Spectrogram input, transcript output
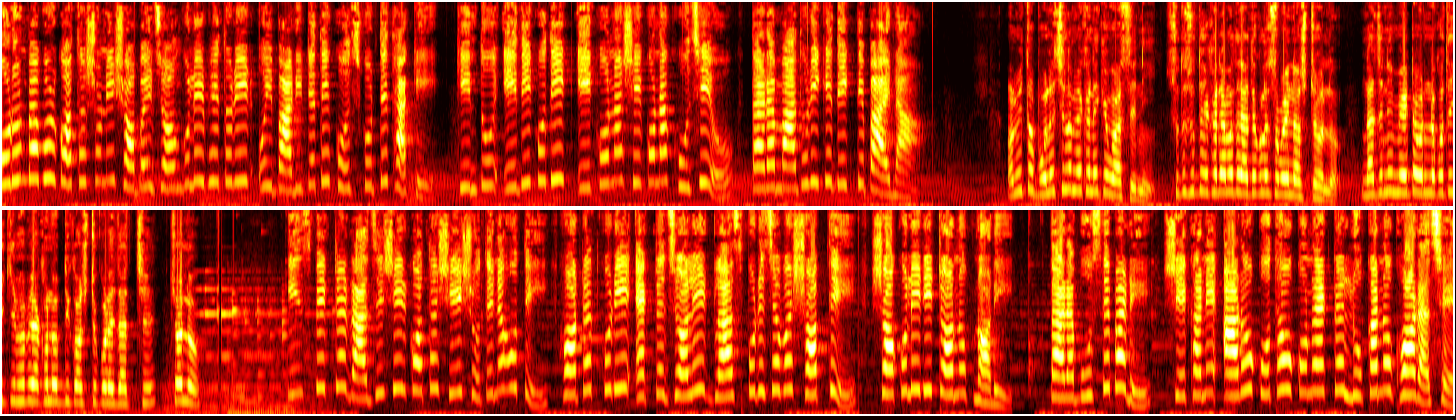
অরুণ বাবুর কথা শুনে সবাই জঙ্গলের ভেতরের ওই বাড়িটাতে খোঁজ করতে থাকে। কিন্তু এদিক ওদিক এ কোনা সে কোনা খুঁজেও তারা মাধুরীকে দেখতে পায় না। আমি তো বলেছিলাম এখানে কেউ আসেনি। শুধু শুধু এখানে আমাদের এতগুলো সময় নষ্ট হলো। না জানি মেয়েটা অন্য কোথায় কীভাবে এখন অব্দি কষ্ট করে যাচ্ছে। চলো। ইন্সপেক্টর রাজেশের কথা শেষ হতে না হতেই হঠাৎ করে একটা জলের গ্লাস পড়ে যাওয়ার শব্দে সকলেরই টনক নড়ে। তারা বুঝতে পারে সেখানে আরও কোথাও কোনো একটা লুকানো ঘর আছে।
